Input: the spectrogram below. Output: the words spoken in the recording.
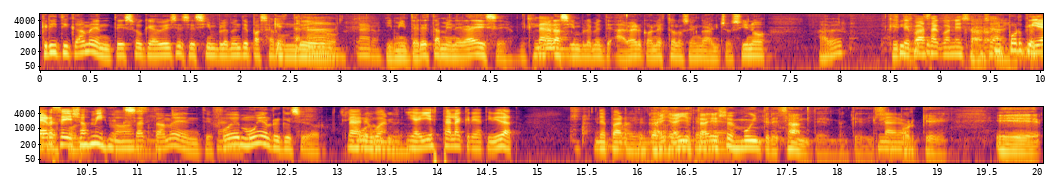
críticamente eso que a veces es simplemente pasar Que un está- dedo. ah, claro. Y mi interés también era ese. No Claro. era simplemente, a ver, con esto los engancho, sino, a ver. ¿Qué te pasa con eso? Claro, O sea, hay- ¿Por qué te mirarse ellos mismos. Exactamente, fue Claro. muy enriquecedor. Claro, muy bueno, enriquecedor. y ahí está la creatividad de parte Ahí- de Ahí, ahí está, eso es muy interesante lo que dice, Claro. porque eh,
